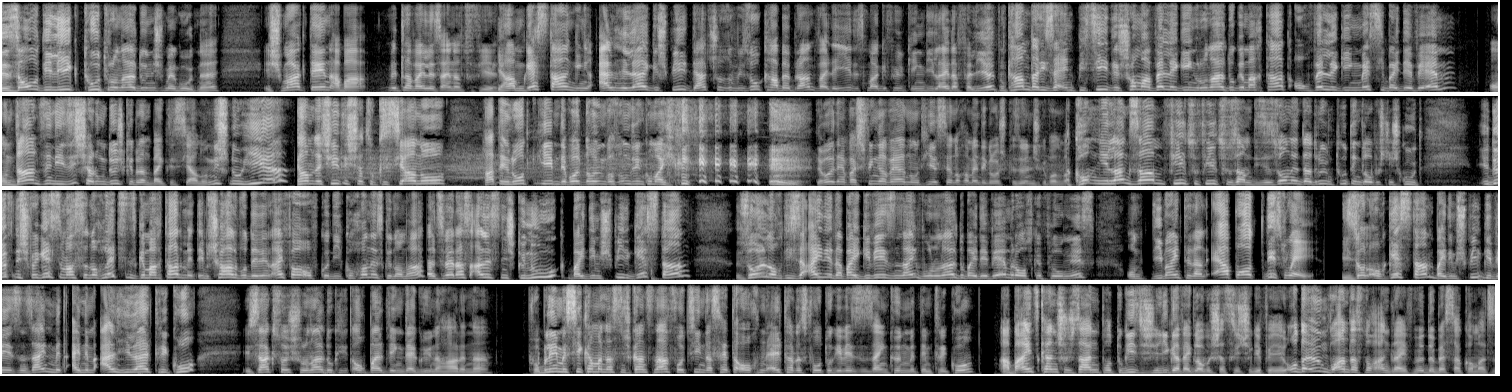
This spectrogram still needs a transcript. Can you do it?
Diese Sau, die liegt, tut Ronaldo nicht mehr gut, ne? Ich mag den, aber mittlerweile ist einer zu viel. Wir haben gestern gegen Al-Hilal gespielt, der hat schon sowieso Kabelbrand, weil der jedes Mal gefühlt gegen die leider verliert. Dann kam da dieser NPC, der schon mal Welle gegen Ronaldo gemacht hat, auch Welle gegen Messi bei der WM. Und dann sind die Sicherungen durchgebrannt bei Cristiano. Nicht nur hier kam der Schiedsrichter zu Cristiano, hat den Rot gegeben, der wollte noch irgendwas umdrehen. Guck mal hier. der wollte einfach Schwinger werden und hier ist er noch am Ende, glaube ich, persönlich gewonnen. Da kommen hier langsam viel zu viel zusammen. Diese Sonne da drüben tut den, glaube ich, nicht gut. Ihr dürft nicht vergessen, was er noch letztens gemacht hat mit dem Schal, wo der den einfach auf die Cojones genommen hat. Als wäre das alles nicht genug. Bei dem Spiel gestern soll noch diese eine dabei gewesen sein, wo Ronaldo bei der WM rausgeflogen ist. Und die meinte dann, Airport this way. Die soll auch gestern bei dem Spiel gewesen sein mit einem Al-Hilal-Trikot. Ich sag's euch, Ronaldo kriegt auch bald wegen der grüne Haare, ne? Problem ist, hier kann man das nicht ganz nachvollziehen. Das hätte auch ein älteres Foto gewesen sein können mit dem Trikot. Aber eins kann ich euch sagen, portugiesische Liga wäre, glaube ich, das richtige für ihn. Oder irgendwo anders noch angreifen, würde besser kommen als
